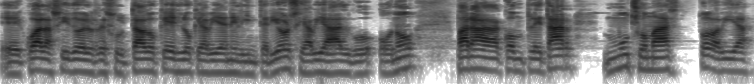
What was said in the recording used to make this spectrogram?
eh, cuál ha sido el resultado, qué es lo que había en el interior, si había algo o no, para completar mucho más todavía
